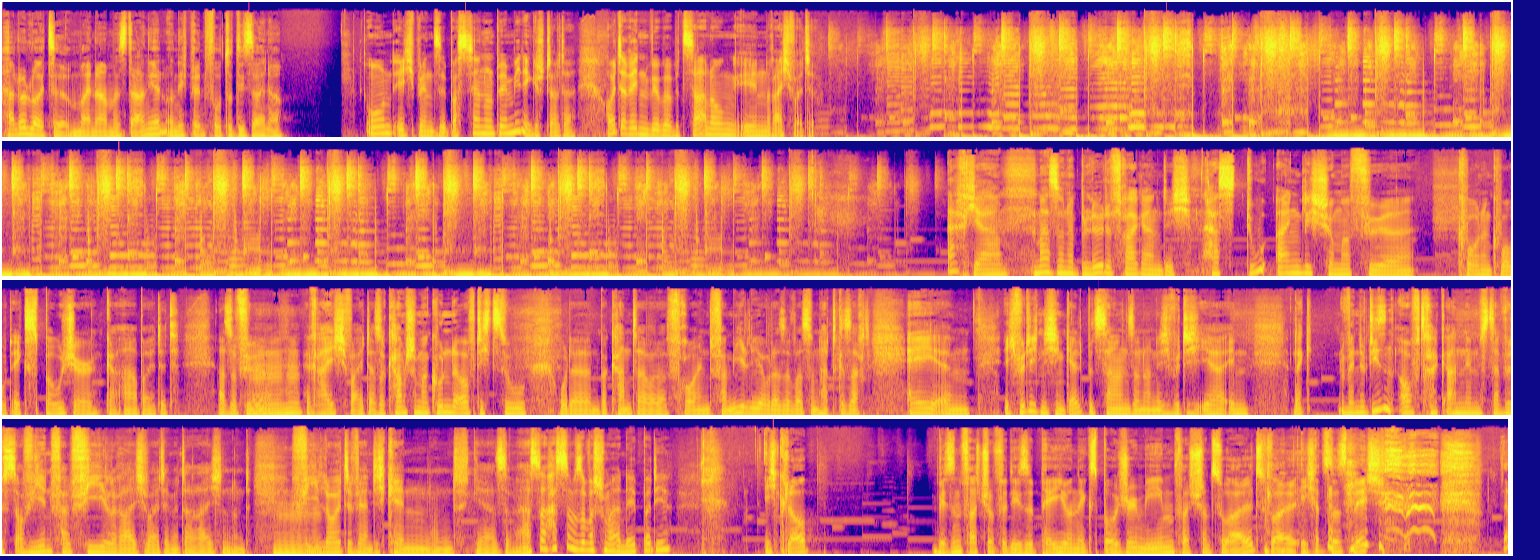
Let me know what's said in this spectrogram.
Hallo Leute, mein Name ist Daniel und ich bin Fotodesigner. Und ich bin Sebastian und bin Mediengestalter. Heute reden wir über Bezahlung in Reichweite. Ach ja, mal so eine blöde Frage an dich. Hast du eigentlich schon mal für quote-unquote Exposure gearbeitet? Also für mhm. Reichweite. Also kam schon mal ein Kunde auf dich zu oder ein Bekannter oder Freund, Familie oder sowas und hat gesagt, hey, ähm, ich würde dich nicht in Geld bezahlen, sondern ich würde dich eher in, like, wenn du diesen Auftrag annimmst, da wirst du auf jeden Fall viel Reichweite mit erreichen und mhm. viele Leute werden dich kennen und ja, so. Hast du, hast du sowas schon mal erlebt bei dir? Ich glaube, wir sind fast schon für diese Pay You an Exposure Meme fast schon zu alt, weil ich hatte das nicht.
